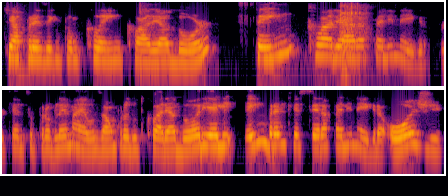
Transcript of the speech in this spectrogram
que apresentam claim clareador sem clarear a pele negra, porque antes o problema é usar um produto clareador e ele embranquecer a pele negra. Hoje,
